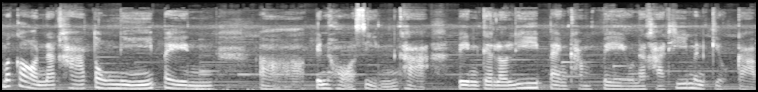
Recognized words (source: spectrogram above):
เมื่อก่อนนะคะตรงนี้เป็นเอ่อเป็นหอศิลป์ค่ะ เป็นแกลเลอรี่แปลงคำเปลนะคะ ที่มันเกี่ยวกับ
